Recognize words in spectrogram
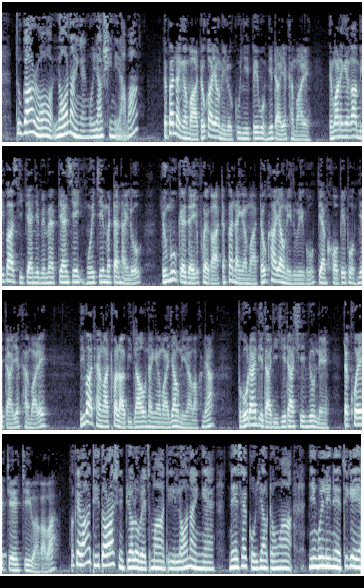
။သူကတော့လောနိုင်ငံကိုရောက်ရှိနေတာပါ။တဘက်နိုင်ငံမှာဒုက္ခရောက်နေလို့ကူညီပေးဖို့မေတ္တာရပ်ခံပါတယ်။မြန်မာနိုင်ငံကမိဘဆီပြန်ချင်ပေမယ့်ပြန်စရိတ်ငွေကြေးမတတ်နိုင်လို့လူမှုကယ်ဆယ်ရေးအဖွဲ့ကတဘက်နိုင်ငံမှာဒုက္ခရောက်နေသူတွေကိုပြန်ခေါ်ပေးဖို့မေတ္တာရပ်ခံပါတယ်။ မိဘထံကထွက်လာပြီး လာအိုနိုင်ငံမှာ ရောက်နေတာပါခင်ဗျာ။ပဲခူးတိုင်းဒေသကြီး ရေတာရှည်မြို့နယ် တခွဲကျဲကျေးရွာကပါ။ဟုတ်ကဲ့ပါ။ဒီသောတရှင်ပြောလို့ပဲ ကျမ လောနိုင်ငံနယ်စပ်ကို ရောက်တုန်းက မြင်ကွင်းလေးနဲ့ သိခဲ့ရ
